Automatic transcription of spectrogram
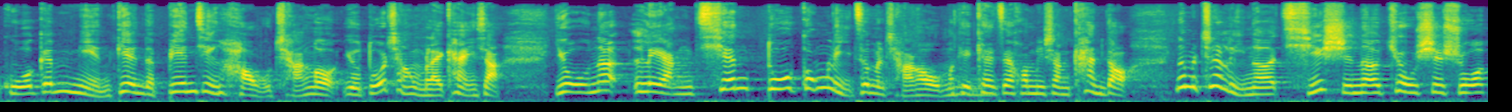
国跟缅甸的边境好长哦，有多长？我们来看一下，有呢两千多公里这么长哦，我们可以看在画面上看到。那么这里呢，其实呢就是说，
